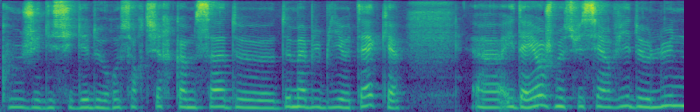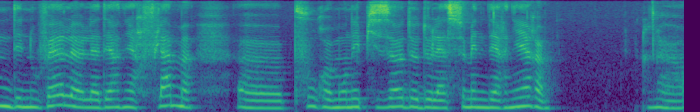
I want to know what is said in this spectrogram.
que j'ai décidé de ressortir comme ça de, ma bibliothèque. Euh, et d'ailleurs, je me suis servi de l'une des nouvelles, La dernière flamme, pour mon épisode de la semaine dernière euh,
